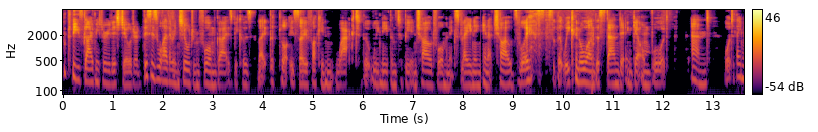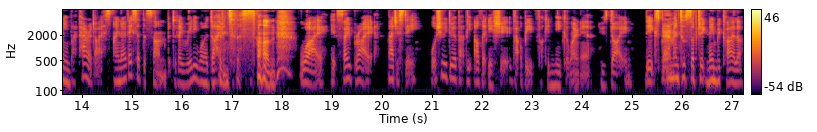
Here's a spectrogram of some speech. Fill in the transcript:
please guide me through this, children. This is why they're in children form, guys, because, like, the plot is so fucking whacked that we need them to be in child form and explaining in a child's voice so that we can all understand it and get on board. And what do they mean by paradise? I know they said the sun, but do they really want to dive into the sun? Why? It's so bright. Majesty, what should we do about the other issue? That'll be fucking Mika, won't it? Who's dying. The experimental subject named Mikaela.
